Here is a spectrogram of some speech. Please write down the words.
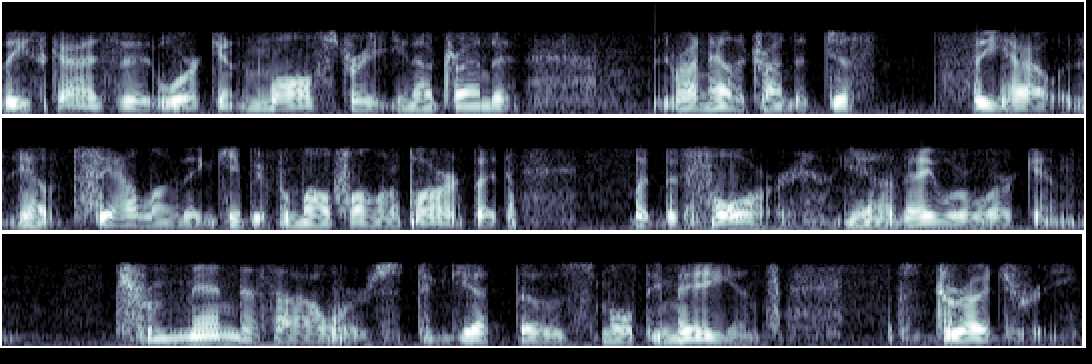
These guys that work in Wall Street, you know, trying to right now they're trying to just see how you know see how long they can keep it from all falling apart. But but before, you know, they were working tremendous hours to get those multi millions. It was drudgery.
